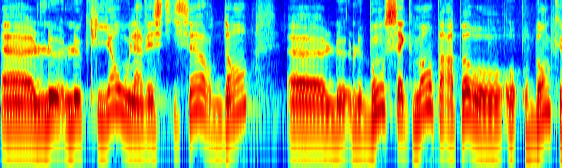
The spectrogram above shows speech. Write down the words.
le, client ou l'investisseur dans le, bon segment par rapport aux, banques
